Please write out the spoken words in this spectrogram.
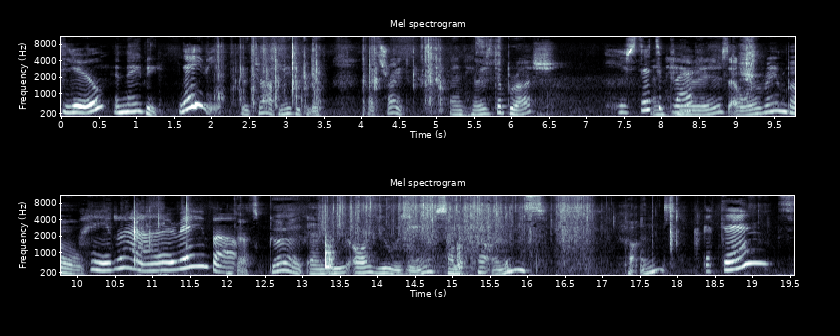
blue, and navy. navy. Good job, navy blue. That's right. And here's the brush. Here's the And here brush. is our rainbow. Here's our rainbow. That's good. And we are using some cottons. Cottons. Buttons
